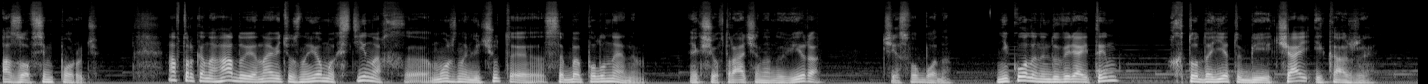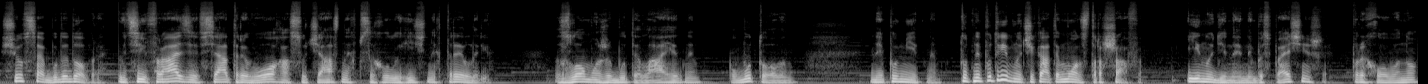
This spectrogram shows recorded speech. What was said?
а зовсім поруч. Авторка нагадує, навіть у знайомих стінах е, можна відчути себе полоненим, якщо втрачена довіра чи свобода. Ніколи не довіряй тим, хто дає тобі чай і каже, що все буде добре. У цій фразі вся тривога сучасних психологічних трилерів. Зло може бути лагідним, побутовим, непомітним. Тут не потрібно чекати монстра шафи. Іноді найнебезпечніше приховано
